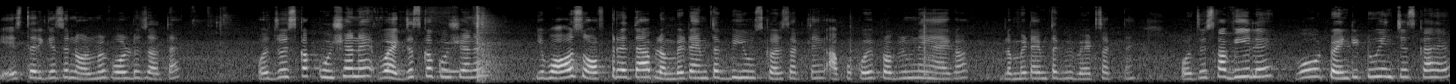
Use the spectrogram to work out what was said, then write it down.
ये इस तरीके से नॉर्मल फोल्ड हो जाता है। और जो इसका कुशन है, वो एग्जस्ट का कुशन है। ये बहुत सॉफ्ट रहता है, आप लंबे टाइम तक भी यूज़ कर सकते हैं, आपको कोई प्रॉब्लम नहीं आएगा, लंबे टाइम तक भी बैठ सकते हैं। और जो इसका व्हील है, वो ट्वेंटी टू इंचज़ का है,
